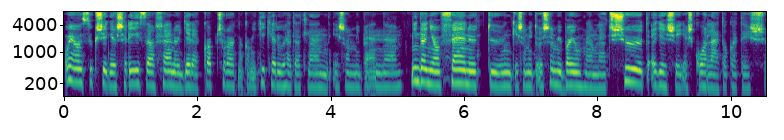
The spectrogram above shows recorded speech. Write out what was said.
olyan szükséges része a felnőtt gyerek kapcsolatnak, ami kikerülhetetlen, és amiben mindannyian felnőttünk, és amitől semmi bajunk nem lett, sőt, egészséges korlátokat és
